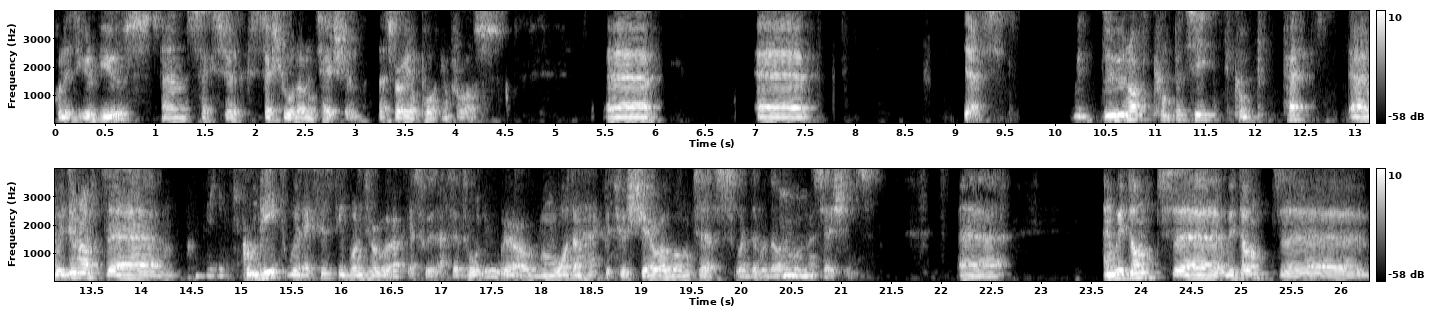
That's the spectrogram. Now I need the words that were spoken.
political views, and sexual sexual orientation. That's very important for us. Uh, uh, yes, we do not compete. compete uh, we do not. Um, compete with existing volunteer work. As, we, as I told you, we are more than happy to share our volunteers with, with other Mhm. organizations. Uh, and we don't, uh, we don't, uh,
